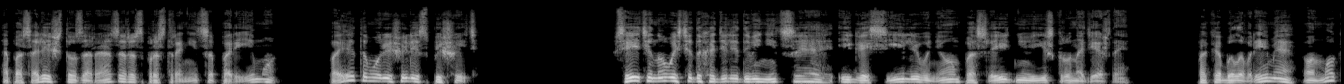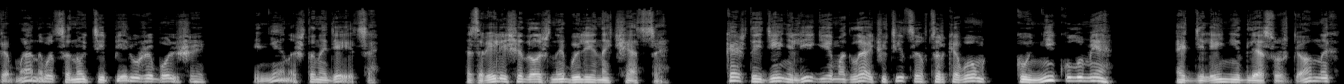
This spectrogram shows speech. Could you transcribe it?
опасались, что зараза распространится по Риму, поэтому решили спешить. Все эти новости доходили до Венеция и гасили в нем последнюю искру надежды. Пока было время, он мог обманываться, но теперь уже больше не на что надеяться. Зрелища должны были начаться. Каждый день Лигия могла очутиться в цирковом куникулуме, отделении для осужденных,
